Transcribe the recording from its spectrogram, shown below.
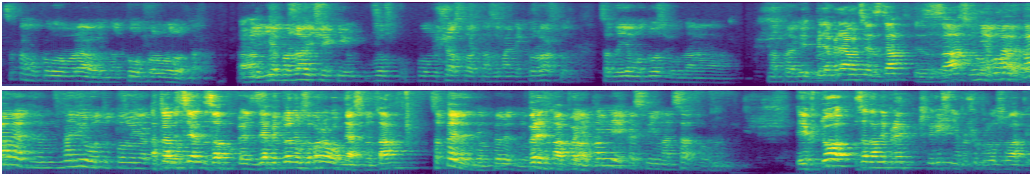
Це там около Варева, на коло поворота. Ага. Є, бажаючі, які в- поучаствують на земельних торгах, то це даємо дозвіл на, на проект. Біля Брева це за, за. Ні, пер- перед наліво тут то як А там це за, за бетонним забором обнесено, там? це перед ним, перед ним. Перед- а, Так, понятно. там є якась вільна ця. то- І хто за даний рішення, прошу проголосувати.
